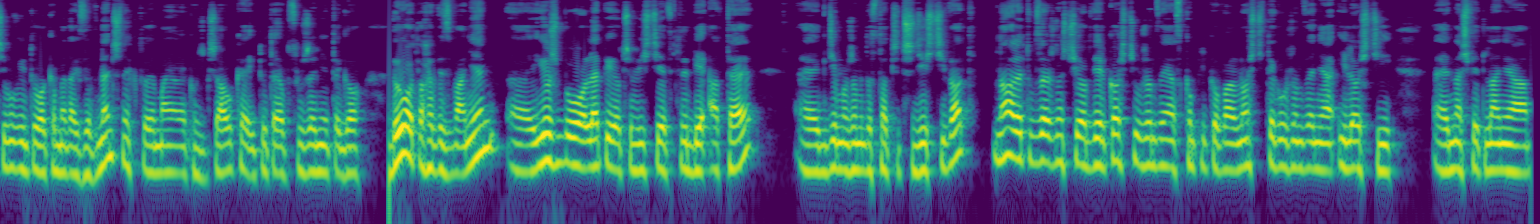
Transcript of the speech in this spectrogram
Czyli mówimy tu o kamerach zewnętrznych, które mają jakąś grzałkę i tutaj obsłużenie tego było trochę wyzwaniem. E, już było lepiej oczywiście w trybie AT, e, gdzie możemy dostarczyć 30 W, no ale tu w zależności od wielkości urządzenia, skomplikowalności tego urządzenia, ilości e, naświetlania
